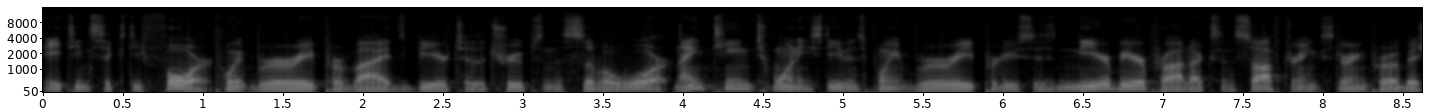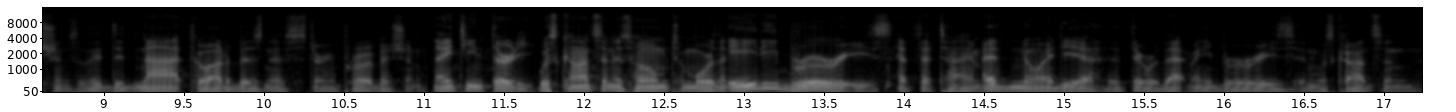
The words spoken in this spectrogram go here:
1864, Point Brewery provides beer to the troops in the Civil War. 1920, Stevens Point Brewery produces near beer products and soft drinks during Prohibition, so they did not go out of business during Prohibition. 1930, Wisconsin is home to more than 80 breweries at that time. I had no idea there were that many breweries in Wisconsin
